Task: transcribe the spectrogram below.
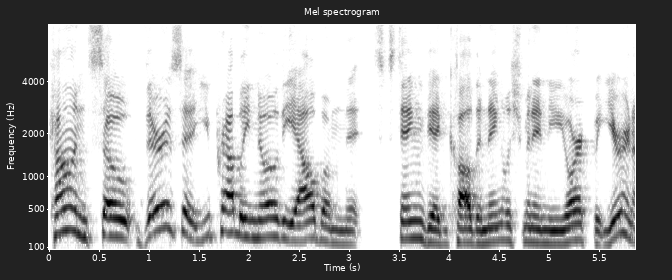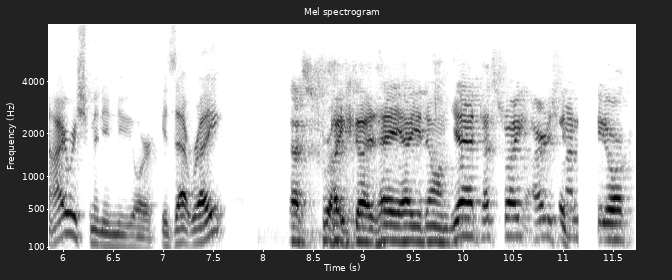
colin so there is a you probably know the album that sting did called an englishman in new york but you're an irishman in new york. Is that right? That's right guys. Hey how you doing? Yeah that's right. Irishman in new york.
